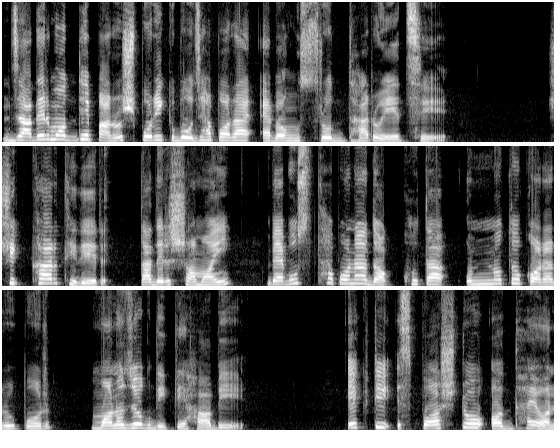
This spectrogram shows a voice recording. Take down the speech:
যাদের মধ্যে পারস্পরিক বোঝাপড়া এবং শ্রদ্ধা রয়েছে। শিক্ষার্থীদের তাদের সময়, ব্যবস্থাপনা দক্ষতা উন্নত করার উপর মনোযোগ দিতে হবে। একটি স্পষ্ট অধ্যয়ন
